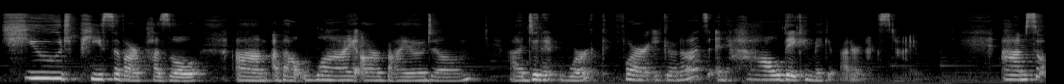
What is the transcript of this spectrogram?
huge piece of our puzzle um, about why our biodome uh, didn't work for our econauts and how they can make it better next time. Um, so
